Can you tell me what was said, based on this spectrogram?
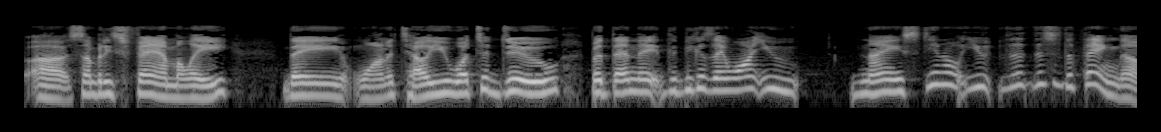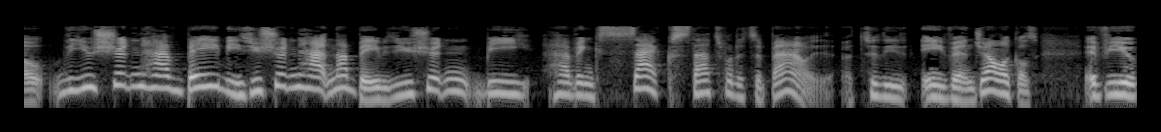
uh, somebody's family. They want to tell you what to do, but then they because they want you nice. You know, you th- this is the thing though. You shouldn't have babies. You shouldn't have not babies. You shouldn't be having sex. That's what it's about uh, to the evangelicals. If you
